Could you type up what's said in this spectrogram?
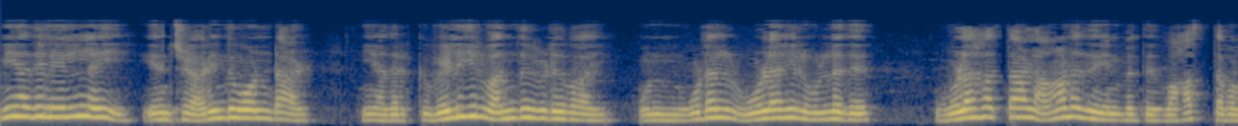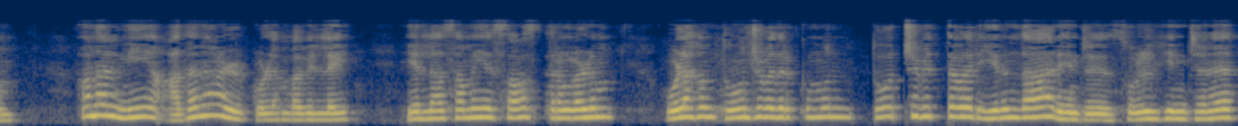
நீ அதில் இல்லை என்று அறிந்து கொண்டால் நீ அதற்கு வெளியில் வந்து விடுவாய். உன் உடல் உலகில் உள்ளது. உலகத்தால் ஆனது என்பது வாஸ்தவம். ஆனால் நீ அதனால் குழம்பவில்லை. எல்லா சமய சாஸ்திரங்களும் உலகம் தோன்றுவதற்கு முன் தோற்றுவித்தவர் இருந்தார் என்று சொல்கின்றன.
